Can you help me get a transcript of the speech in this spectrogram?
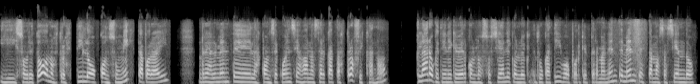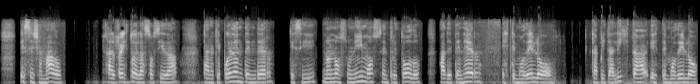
y sobre todo nuestro estilo consumista por ahí, realmente las consecuencias van a ser catastróficas, ¿no? Claro que tiene que ver con lo social y con lo educativo, porque permanentemente estamos haciendo ese llamado al resto de la sociedad para que pueda entender que si no nos unimos entre todos a detener este modelo capitalista, este modelo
